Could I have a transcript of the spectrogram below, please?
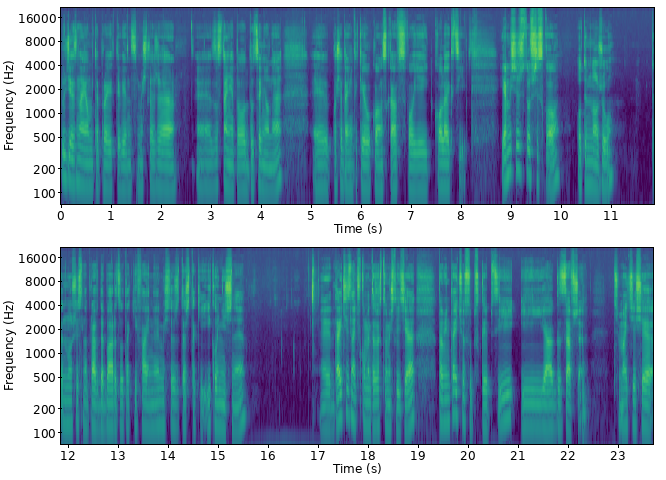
ludzie znają te projekty, więc myślę, że e, zostanie to docenione. Posiadanie takiego kąska w swojej kolekcji. Ja myślę, że to wszystko o tym nożu. Ten nóż jest naprawdę bardzo taki fajny, myślę, że też taki ikoniczny. E, Dajcie znać w komentarzach, co myślicie. Pamiętajcie o subskrypcji i jak zawsze, trzymajcie się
